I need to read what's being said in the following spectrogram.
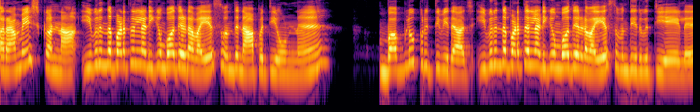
ரமேஷ் கண்ணா. இவர் இந்த படத்தில் நடிக்கும்போது இதோட வயசு வந்து நாற்பத்தி ஒன்று பப்ளு பிருத்திவிராஜ். இவர் இந்த படத்தில் நடிக்கும்போது என்னோட வயசு வந்து இருபத்தி ஏழு.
